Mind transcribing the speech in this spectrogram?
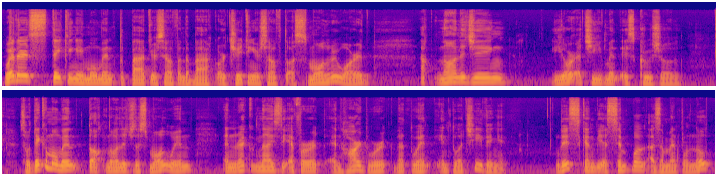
Whether it's taking a moment to pat yourself on the back or treating yourself to a small reward, acknowledging your achievement is crucial. So take a moment to acknowledge the small win and recognize the effort and hard work that went into achieving it. This can be as simple as a mental note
